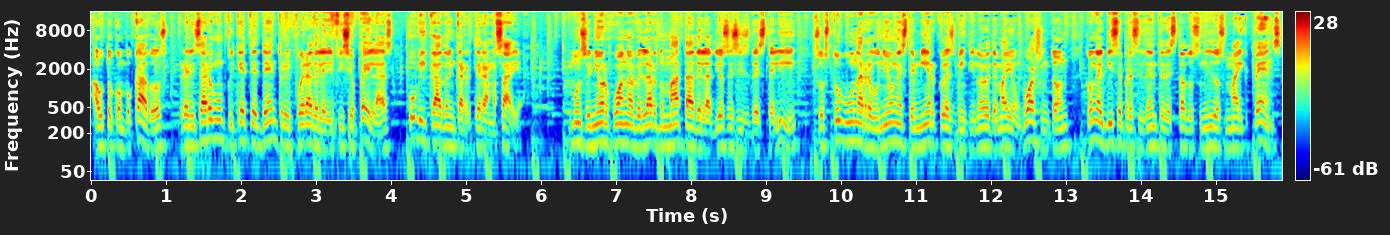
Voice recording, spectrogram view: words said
autoconvocados realizaron un piquete dentro y fuera del edificio Pelas, ubicado en carretera Masaya. Monseñor Juan Abelardo Mata de la diócesis de Estelí sostuvo una reunión este miércoles 29 de mayo en Washington con el vicepresidente de Estados Unidos Mike Pence,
